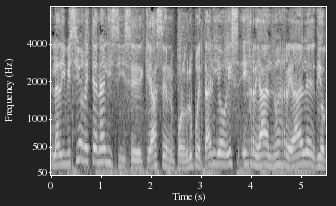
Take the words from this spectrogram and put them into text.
la división, este análisis eh, que hacen por grupo etario, ¿es, es real, no es real? Eh, digo,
